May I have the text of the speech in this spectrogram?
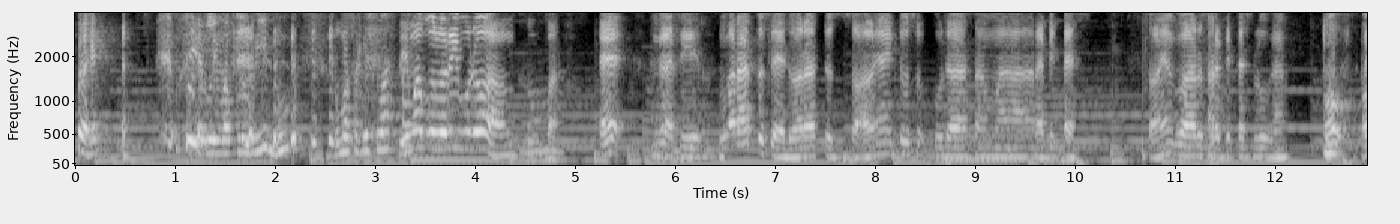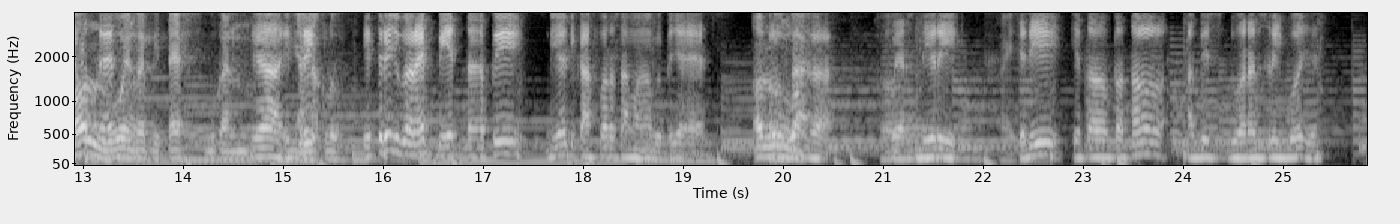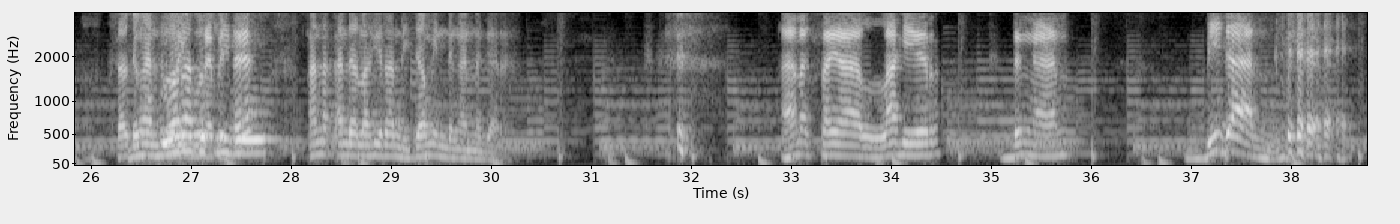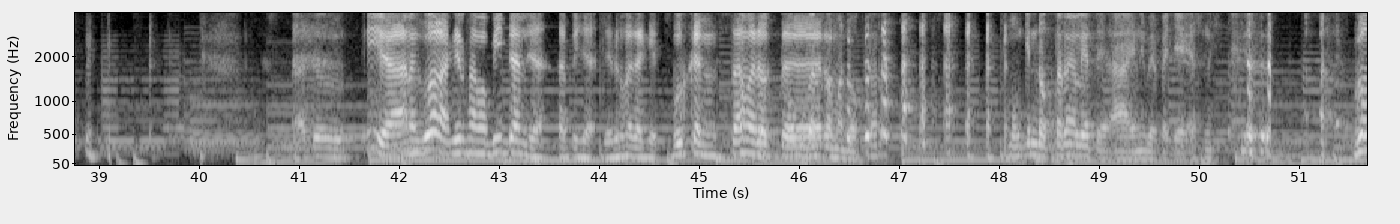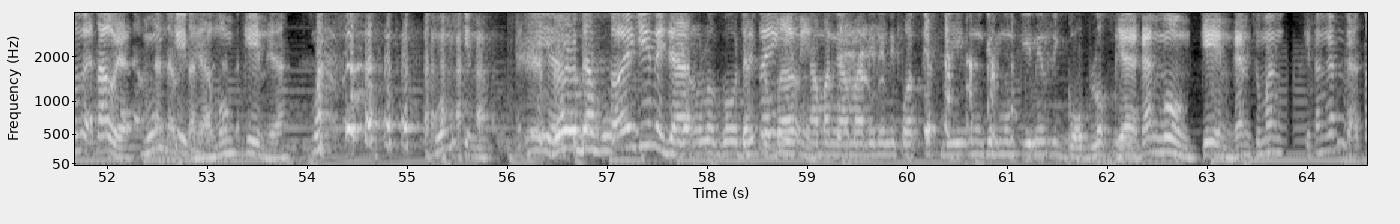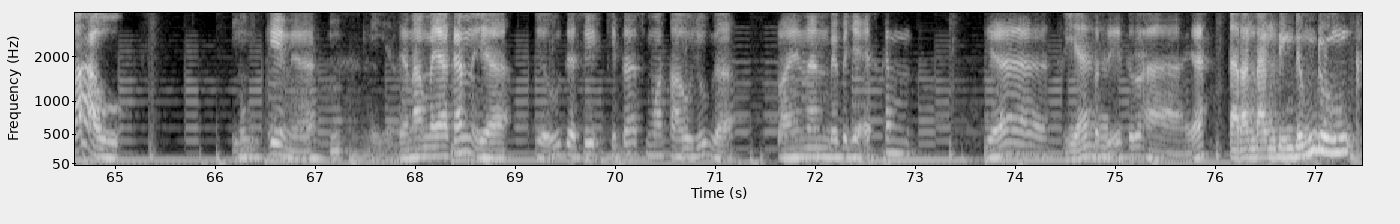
Bayar lima puluh ribu rumah sakit swasta. Lima puluh ribu doang, sumpah. Eh, enggak sih, 200 ya, 200. Soalnya itu udah sama rapid test. Soalnya gua harus Hah? rapid test dulu kan. Oh, oh lu yang rapid test bukan Ya, istri anak lu. istri juga rapid, tapi dia di cover sama BPJS. Oh lu enggak. enggak, Oh, bayar sendiri. nice. Jadi kita total habis 200 ribu aja. Dengan 150.000 200.000 rapid test, anak Anda lahiran dijamin dengan negara. anak saya lahir dengan bidan. Aduh. Iya, anak gua lahir sama bidan ya, tapi ya di rumah sakit, bukan sama Oh, dokter. bukan sama dokter. Mungkin dokternya lihat ya, ah ini BPJS nih. Gua nggak tahu ya, Bercanda, mungkin bercanda, ya, bercanda. mungkin ya, mungkin. Iya. udah bu. Soalnya gini Ya ja, Allah, gue udah ceritanya coba gini. ngaman-ngamanin ini podcast di mungkin-mungkinin si goblok. ya kan mungkin kan, cuma kita kan nggak tahu, Iya. mungkin ya. Hmm, Iya. Ya namanya kan ya, ya udah sih kita semua tahu juga pelayanan BPJS kan ya Iya. seperti itulah ya. Tarang dang ding dung dung.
